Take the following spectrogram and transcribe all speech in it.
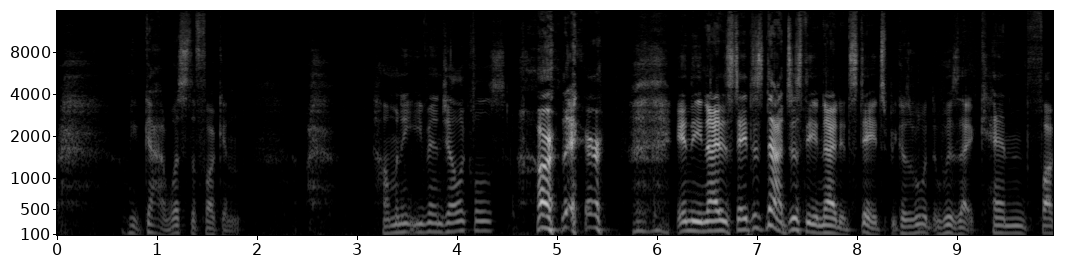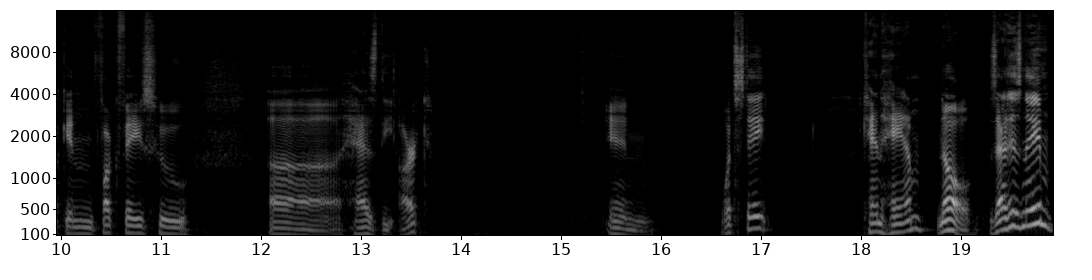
I mean, God, what's the fucking. How many evangelicals are there in the United States? It's not just the United States, because who, who is that? Ken fucking fuckface who uh, has the Ark? in what state? Ken Ham? No, is that his name?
